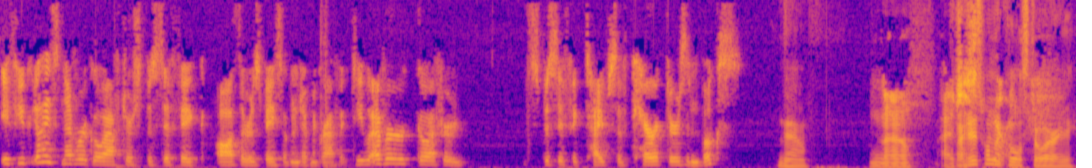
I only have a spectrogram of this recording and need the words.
if you guys never go after specific authors based on a demographic, do you ever go after specific types of characters in books? No, no, I I just just want a cool story.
